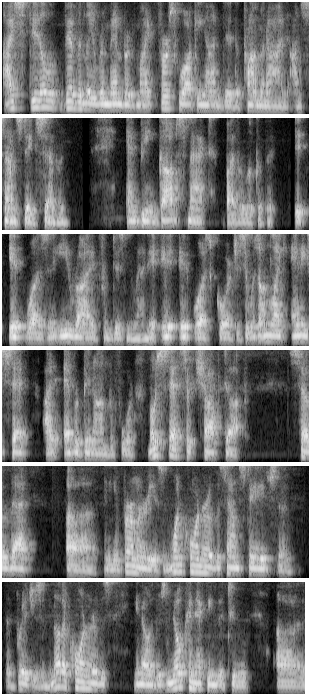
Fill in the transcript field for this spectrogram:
I still vividly remembered my first walking onto the promenade on Soundstage 7 and being gobsmacked by the look of it. It, it was an e ride from Disneyland. It, it, it was gorgeous. It was unlike any set I'd ever been on before. Most sets are chopped up so that uh, and the infirmary is in one corner of the soundstage, the, the bridge is in another corner of this. You know, there's no connecting the two. Uh,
